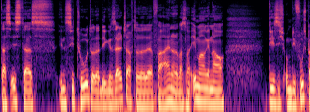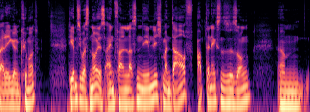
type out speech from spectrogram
das ist das Institut oder die Gesellschaft oder der Verein oder was auch immer genau, die sich um die Fußballregeln kümmert. Die haben sich was Neues einfallen lassen, nämlich man darf ab der nächsten Saison ähm,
